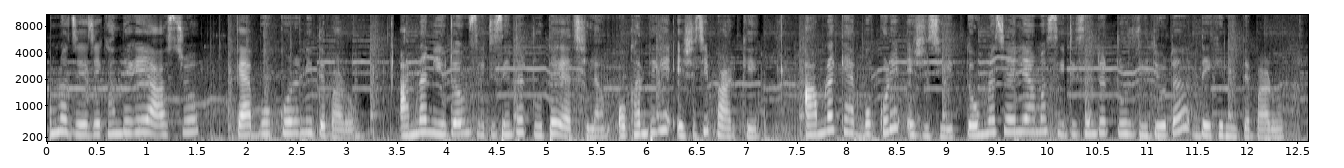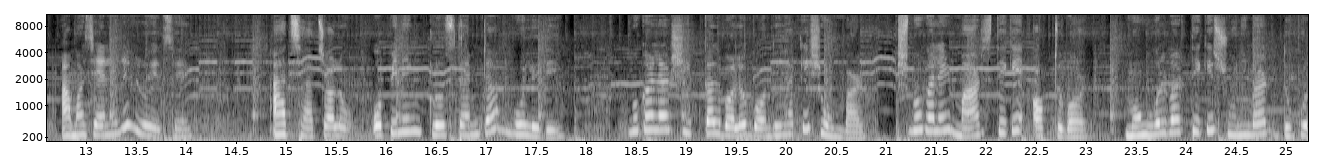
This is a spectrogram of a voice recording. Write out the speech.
তোমরা যে যেখান থেকে আসছো, ক্যাব বুক করে নিতে পারো। আমরা নিউটাউন সিটি সেন্টার টুতে গেছিলাম, ওখান থেকে এসেছি পার্কে। আমরা ক্যাব বুক করে এসেছি, তোমরা চাইলে আমার সিটি সেন্টার ট্যুর ভিডিওটা দেখে নিতে পারো, আমার চ্যানেলে রয়েছে। আচ্ছা চলো ওপেনিং ক্লোজ টাইমটা বলে দিই। গ্রীষ্মকাল আর শীতকাল বলো বন্ধ থাকে সোমবার। গ্রীষ্মকালের মার্চ থেকে অক্টোবর, মঙ্গলবার থেকে শনিবার দুপুর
